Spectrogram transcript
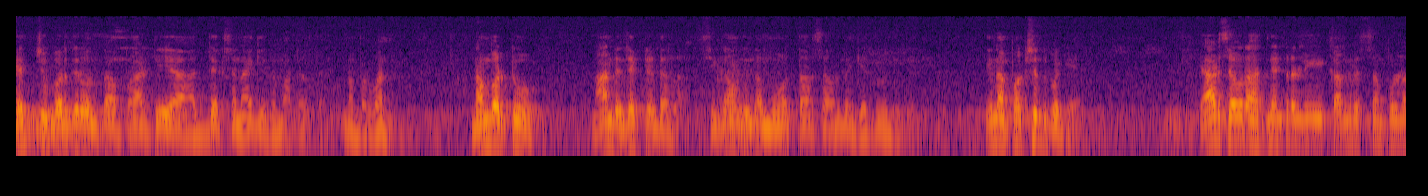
ಹೆಚ್ಚು ಬರೆದಿರುವಂಥ ಪಾರ್ಟಿಯ ಅಧ್ಯಕ್ಷನಾಗಿ ಇದು ಮಾತಾಡ್ತಾರೆ. ನಂಬರ್ ಒನ್ ನಂಬರ್ ಟು ನಾನು ರಿಜೆಕ್ಟೆಡ್ ಅಲ್ಲ ಸಿಗಾಂವ್ದಿಂದ ಮೂವತ್ತಾರು ಸಾವಿರದಿಂದ ಗೆದ್ದು ಬಂದಿದ್ದೇನೆ. ಇನ್ನು ಪಕ್ಷದ ಬಗ್ಗೆ. ಎರಡು ಸಾವಿರ ಹದಿನೆಂಟರಲ್ಲಿ ಕಾಂಗ್ರೆಸ್ ಸಂಪೂರ್ಣ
